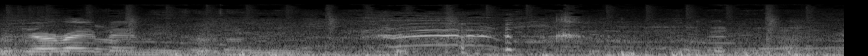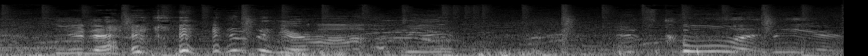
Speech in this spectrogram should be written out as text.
You alright, babe? Your dad can't. You're hot up here. It's cool in here.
